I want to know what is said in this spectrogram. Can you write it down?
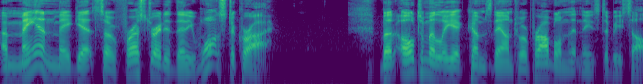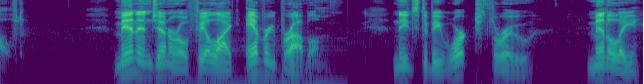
A man may get so frustrated that he wants to cry, but ultimately it comes down to a problem that needs to be solved. Men in general feel like every problem needs to be worked through mentally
